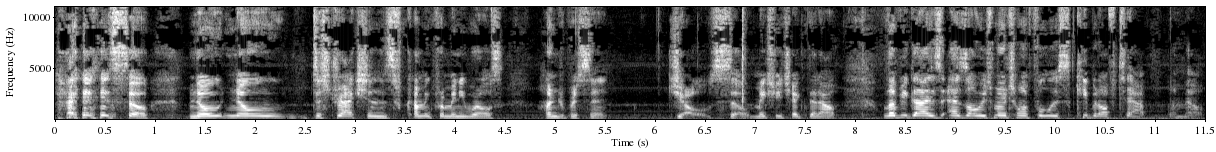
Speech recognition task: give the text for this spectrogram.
so no no distractions coming from anywhere else. 100% Joe. So make sure you check that out. Love you guys. As always, merch on fullest. Keep it off tap. I'm out.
